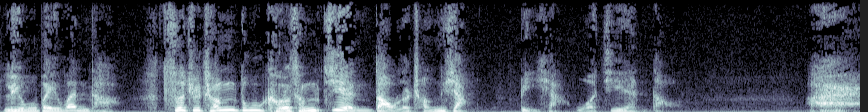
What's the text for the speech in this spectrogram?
刘备问他：“此去成都，可曾见到了丞相？”陛下，我见到了。唉，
